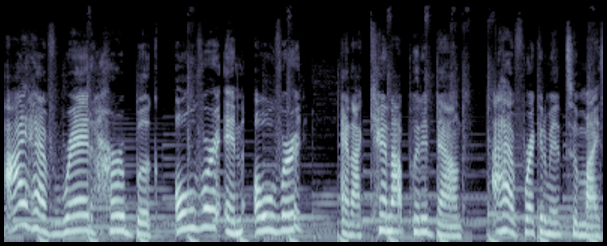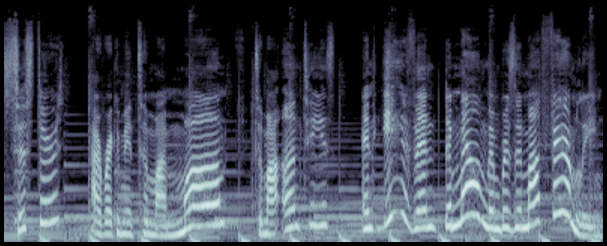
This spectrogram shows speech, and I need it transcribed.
I have read her book over and over, and I cannot put it down. I have recommended to my sisters, I recommend to my mom, to my aunties, and even the male members in my family.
